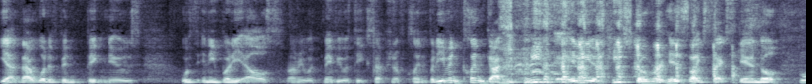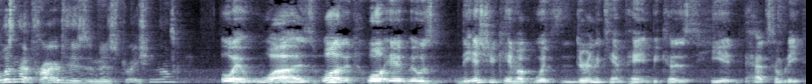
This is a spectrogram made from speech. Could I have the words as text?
yeah, that would have been big news with anybody else. I mean, with maybe with the exception of Clinton. But even Clinton got impeached, impeached over his like sex scandal. But wasn't that prior to his administration though? Oh, it was. Well, well, it, it was. The issue came up with during the campaign because he had had somebody.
